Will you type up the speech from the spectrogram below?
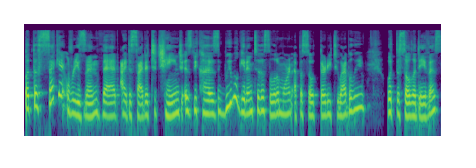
But the second reason that I decided to change is because we will get into this a little more in episode 32, I believe, with Desola Davis,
